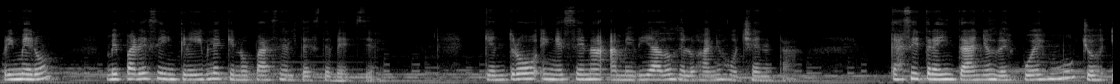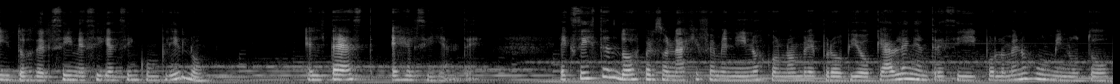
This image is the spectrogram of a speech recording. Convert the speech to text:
Primero, me parece increíble que no pase el test de Betzel, que entró en escena a mediados de los años 80. Casi 30 años después, muchos hitos del cine siguen sin cumplirlo. El test es el siguiente. Existen dos personajes femeninos con nombre propio que hablen entre sí por lo menos un minuto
